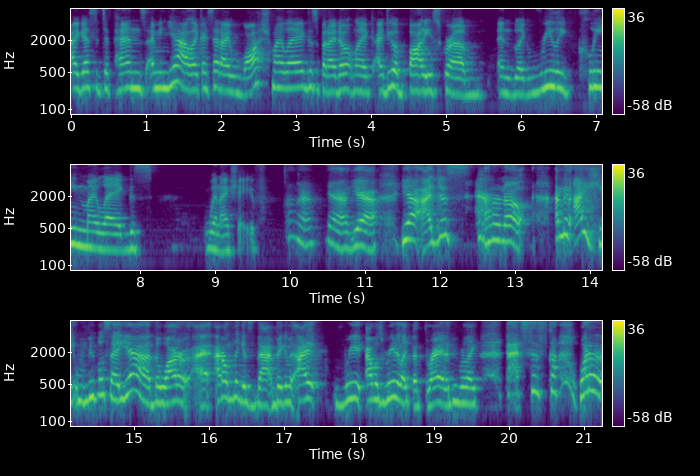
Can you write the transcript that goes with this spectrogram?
I guess it depends. I mean, yeah, like I said, I wash my legs, but I don't like, I do a body scrub and like really clean my legs when I shave. Okay. Yeah. Yeah. Yeah. I just, I don't know. I mean, I hear when people say, yeah, the water, I, I don't think it's that big of it. I read, I was reading like the thread and people were like, that's just, what are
